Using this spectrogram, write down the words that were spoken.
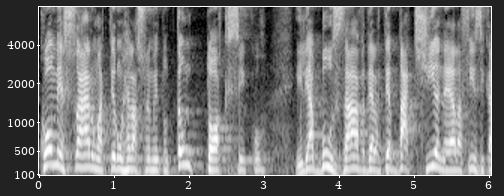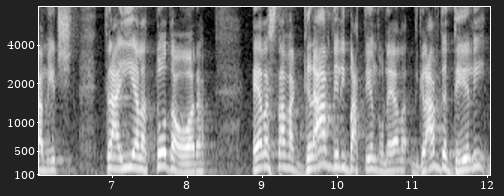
Começaram a ter um relacionamento tão tóxico ele abusava dela, até batia nela fisicamente, traía ela toda hora. Ela estava grávida, ele batendo nela, grávida dele,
